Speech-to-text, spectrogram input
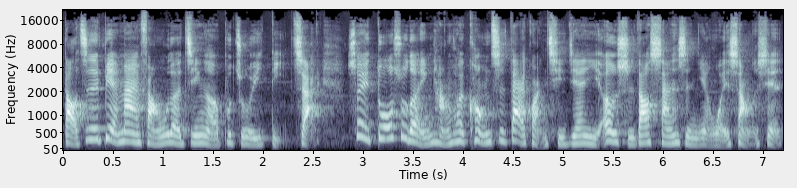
导致变卖房屋的金额不足以抵债，所以多数的银行会控制贷款期间以二十到三十年为上限。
